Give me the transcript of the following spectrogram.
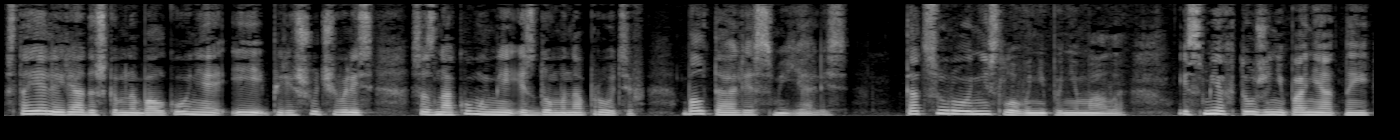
стояли рядышком на балконе и перешучивались со знакомыми из дома напротив, болтали, смеялись. Тацуру ни слова не понимала. И смех тоже непонятный.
